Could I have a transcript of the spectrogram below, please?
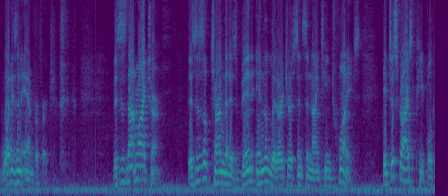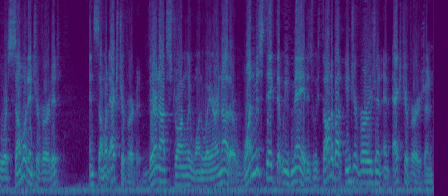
What is an ambivert? this is not my term. This is a term that has been in the literature since the 1920s. It describes people who are somewhat introverted and somewhat extroverted. They're not strongly one way or another. One mistake that we've made is we've thought about introversion and extroversion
